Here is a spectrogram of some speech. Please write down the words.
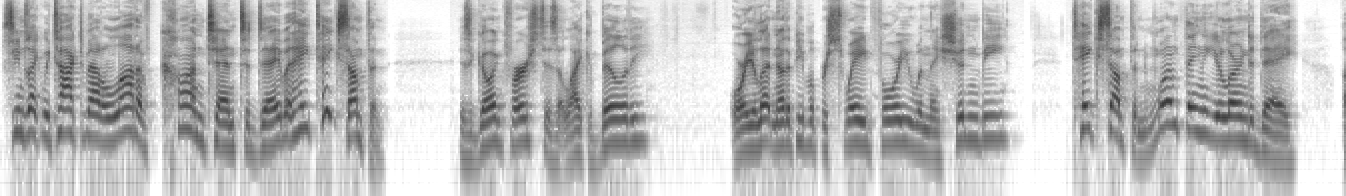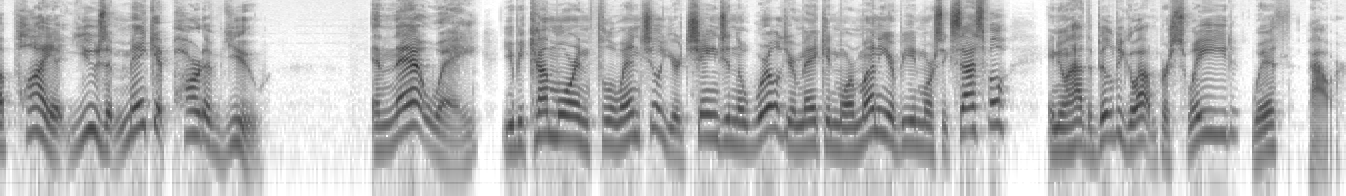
Seems like we talked about a lot of content today, but hey, take something. Is it going first? Is it likability? Or are you letting other people persuade for you when they shouldn't be? Take something, one thing that you learned today apply it, use it, make it part of you. And that way, you become more influential, you're changing the world, you're making more money, you're being more successful, and you'll have the ability to go out and persuade with power.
